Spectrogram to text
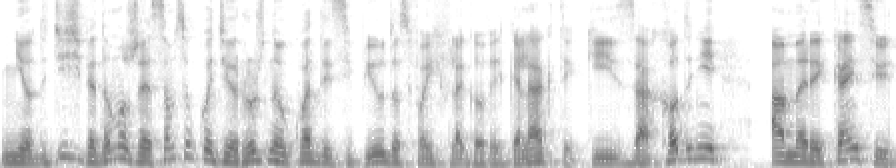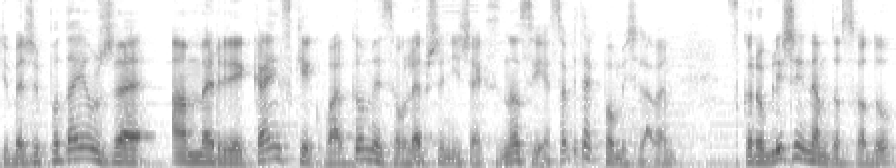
Nie od dziś wiadomo, że Samsung kładzie różne układy CPU do swoich flagowych galaktyk i zachodni amerykańscy youtuberzy podają, że amerykańskie Qualcommy są lepsze niż Exynosy. Ja sobie tak pomyślałem, skoro bliżej nam do wschodu,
